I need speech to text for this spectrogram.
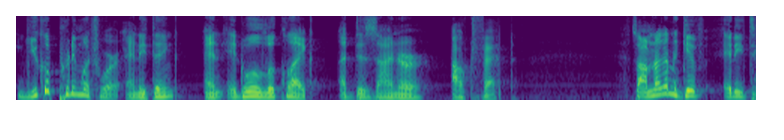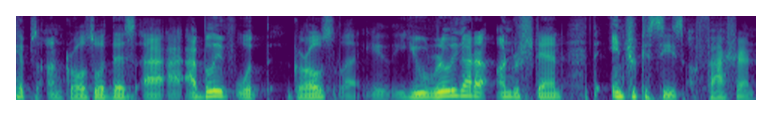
you could pretty much wear anything and it will look like a designer outfit. So I'm not gonna give any tips on girls with this. I, I believe with girls, like you really gotta understand the intricacies of fashion.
